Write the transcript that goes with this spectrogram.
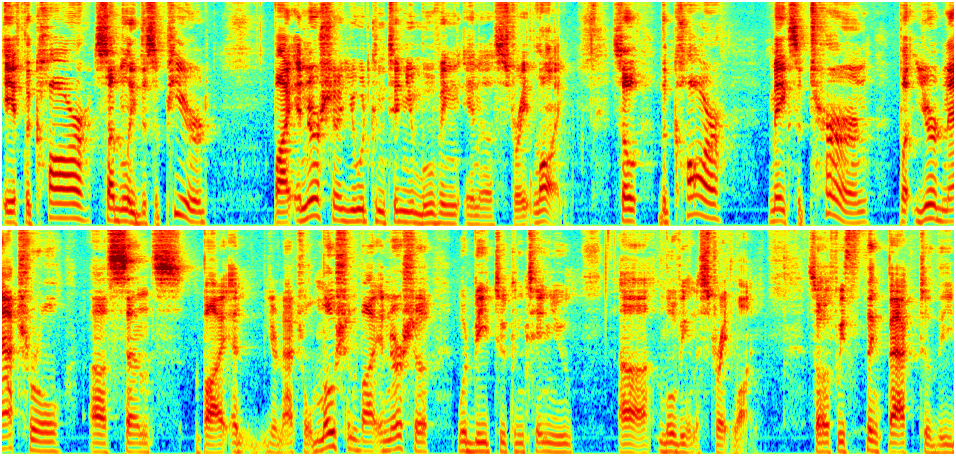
if the car suddenly disappeared, by inertia you would continue moving in a straight line. So the car makes a turn, but your natural uh, sense by uh, your natural motion by inertia would be to continue uh, moving in a straight line. So if we think back to the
